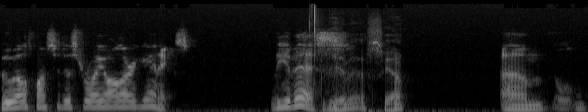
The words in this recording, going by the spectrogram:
Who else wants to destroy all organics? The Abyss. The abyss, yeah. Um,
